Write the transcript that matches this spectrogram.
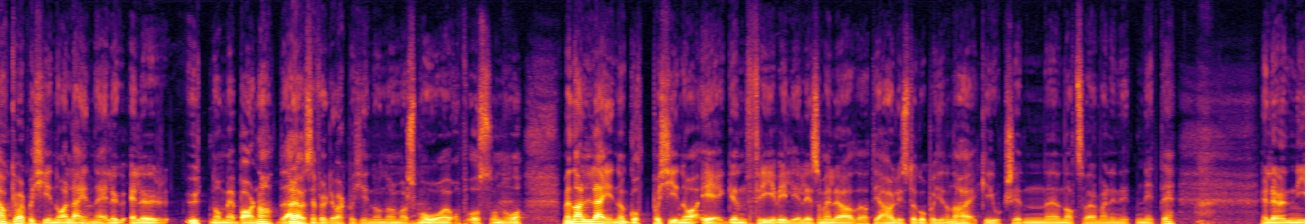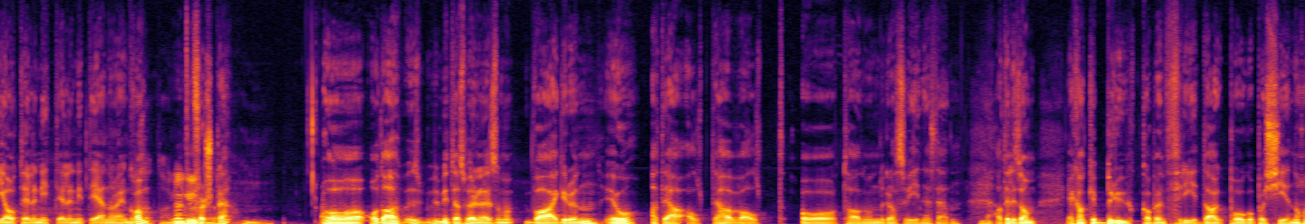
jeg har ikke vært på kino aleine, eller, eller utenom med barna. Der har jeg selvfølgelig vært på kino når de var små, og også nå. Men aleine gått på kino av egen fri vilje, liksom, eller at- jeg har lyst til å gå på kino, det har jeg ikke gjort siden eh, Nattsvermeren i 1990. Eller 89 eller 90 eller 91 når den kom. Den første. Og, og da begynte jeg å spørre liksom, hva er grunnen? Jo, at jeg alltid har valgt å ta noen glass vin isteden. At det liksom Jeg kan ikke bruke opp en fridag på å gå på kino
